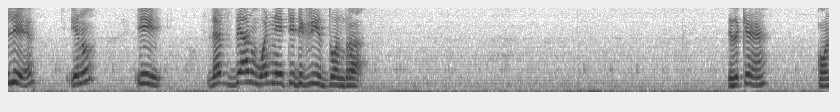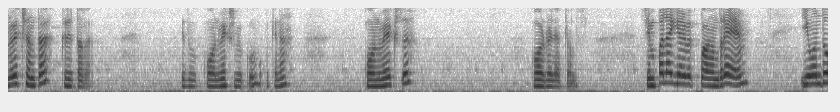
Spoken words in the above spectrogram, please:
ಇಲ್ಲಿ ಏನು? ಈ less than one eighty degree ಇದ್ದು ಅಂದ್ರೆ. ಇದಕ್ಕೆ ಕಾನ್ವೆಕ್ಸ್ ಅಂತ ಕರೀತಾರೆ. ಇದು ಕಾನ್ವೆಕ್ಸ್ ಬೇಕು ಓಕೆನಾ ಕಾನ್ವೆಕ್ಸ್ ಕ್ವಾಡ್ರಿಲ್ಯಾಟ್ರಲ್ಸ್ ಸಿಂಪಲಾಗಿ ಹೇಳಬೇಕಪ್ಪ ಅಂದರೆ, ಈ ಒಂದು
